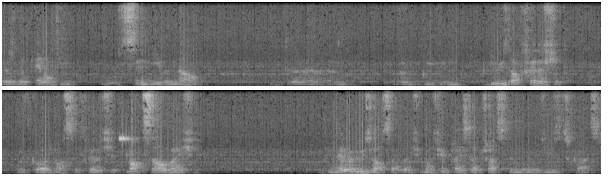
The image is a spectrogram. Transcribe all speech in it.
So the penalty for sin even now. That, uh, um, we can lose our fellowship with God, loss of fellowship, not salvation. We can never lose our salvation once we place our trust in the Lord Jesus Christ.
